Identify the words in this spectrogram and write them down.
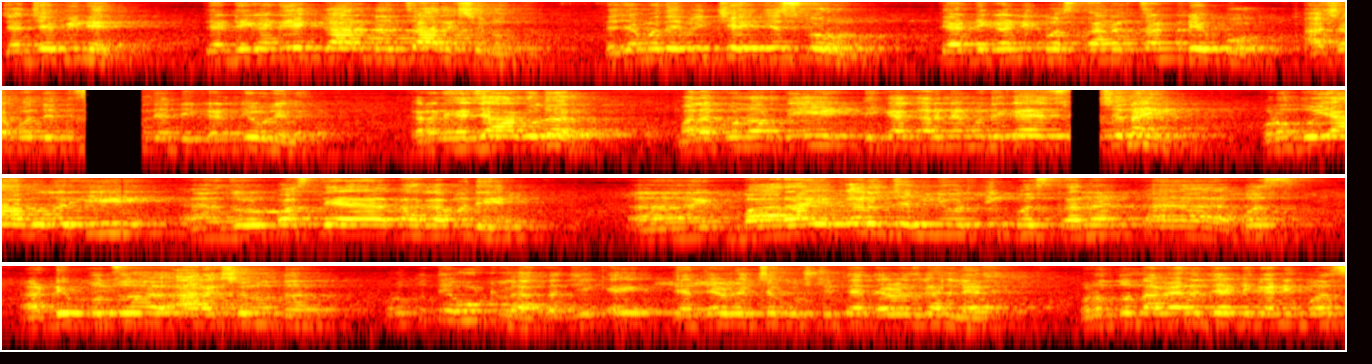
ज्या जमीन आहेत त्या ठिकाणी एक गार्डनचं आरक्षण होतं. त्याच्यामध्ये मी चेंजेस करून त्या ठिकाणी बसस्थानकचा डेपो अशा पद्धतीचं त्या ठिकाणी ठेवलेलं आहे. कारण ह्याच्या अगोदर मला कोणावरती टीका करण्यामध्ये काय स्वच्छ नाही. परंतु या अगोदरही ही जवळपास त्या भागामध्ये एक बारा एकर जमिनीवरती बसस्थानक स्थानक बस डेपोचं आरक्षण होतं. परंतु ते उठलं. आता जे काही त्या त्यावेळेसच्या गोष्टी त्या त्यावेळेस घडल्या. परंतु नव्यानं त्या ठिकाणी बस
